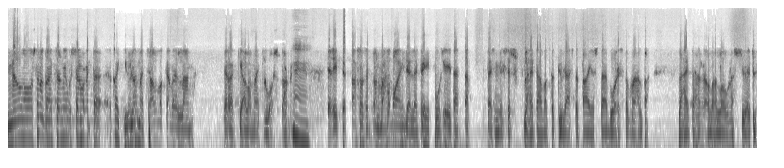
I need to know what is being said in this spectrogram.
No sanotaan, että se on niin semmoinen, että kaikki ylämät salva kävellään ja kaikki alamäet juostaan. Hmm. Ja sitten tasoiset on vähän vaihdelleet, riippuu siitä, että, että esimerkiksi jos lähdetään vaikka kylästä tai jostain vuoristomäeltä, lähdetään ollaan lounas syöty,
